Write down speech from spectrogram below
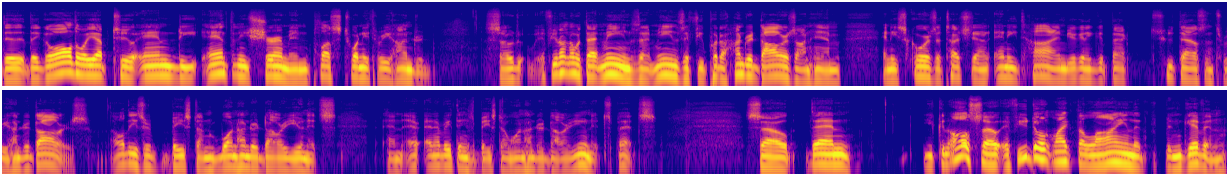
the, they go all the way up to Andy Anthony Sherman plus twenty three hundred. So if you don't know what that means, that means if you put hundred dollars on him and he scores a touchdown any time, you're going to get back two thousand three hundred dollars. All these are based on one hundred dollar units, and and everything's based on one hundred dollar units bets. So then you can also, if you don't like the line that's been given,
